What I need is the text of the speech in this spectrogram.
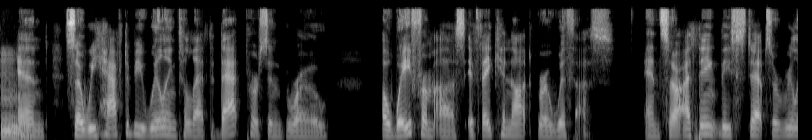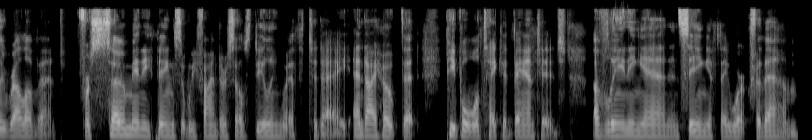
Mm. And so we have to be willing to let that person grow away from us if they cannot grow with us. And so I think these steps are really relevant for so many things that we find ourselves dealing with today. And I hope that people will take advantage of leaning in and seeing if they work for them.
